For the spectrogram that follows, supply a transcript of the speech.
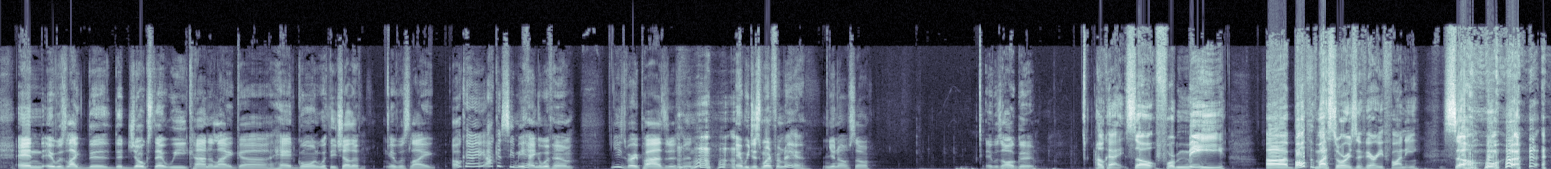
and it was like the the jokes that we kind of like uh, had going with each other. It was like, okay, I can see me hanging with him. He's very positive, and and we just went from there. You know, so it was all good. Okay, so for me, uh, both of my stories are very funny. So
